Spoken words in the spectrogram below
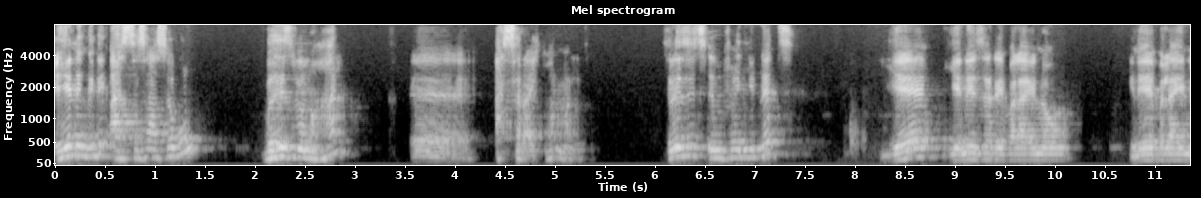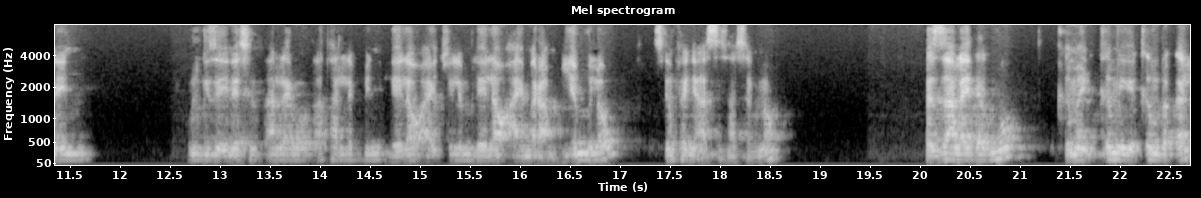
ይህን እንግዲህ አስተሳሰቡን በህዝብ መሀል አሰራጭቷል ማለት ነው ስለዚህ ጽንፈኝነት የኔ ዘር በላይ ነው። እኔ በላይ ነኝ። ሁልጊዜ እኔ ስልጣን ላይ መውጣት አለብኝ። ሌላው አይችልም ሌላው አይመራም የሚለው ጽንፈኛ አስተሳሰብ ነው። በዛ ላይ ደግሞ ቅም በቀል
